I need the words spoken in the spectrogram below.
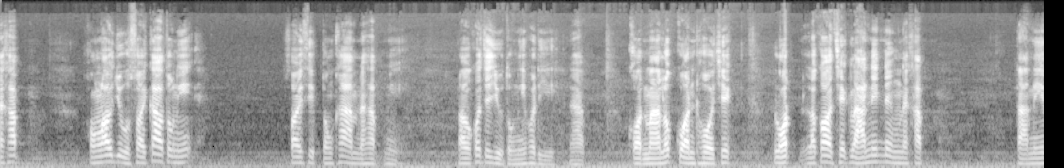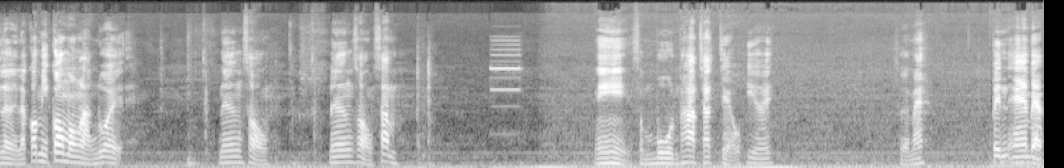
นะครับ ของเราอยู่ซอยเก้าตรงนี้ ซอยสิบตรงข้ามนะครับนี่ เราก็จะอยู่ตรงนี้พอดีนะครับ ก่อนมารบกวนโทรเช็ครถแล้วก็เช็คร้านนิดนึงนะครับ ตามนี้เลยแล้วก็มีกล้องมองหลังด้วยหนึ่งสองหนึ่งสองซ้ำนี่สมบูรณ์ภาพชัดเจ๋วพี่เอ้ยสวยไหมเป็นแอร์แบบ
